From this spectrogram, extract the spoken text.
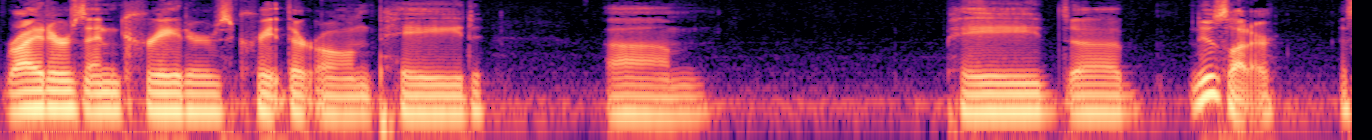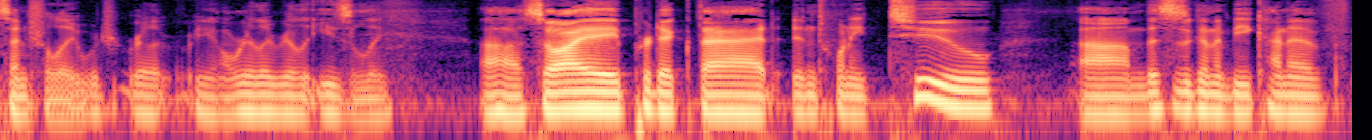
writers and creators create their own paid um, paid uh, newsletter, essentially, which really you know really really easily. Uh, so I predict that in 22, um, this is going to be kind of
